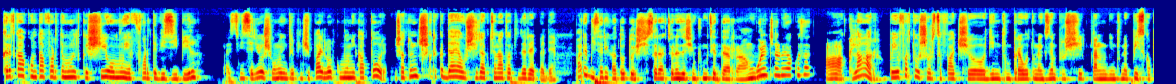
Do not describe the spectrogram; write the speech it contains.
Cred că a contat foarte mult că și omul e foarte vizibil, hai să fim serios, și unul dintre principalii lor comunicatori. Și atunci, cred că de-aia au și reacționat atât de repede. Pare biserica totuși să reacționeze și în funcție de rangul celui acuzat? A, clar. Păi e foarte ușor să faci uh, dintr-un preot un exemplu și dar nu dintr-un episcop.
